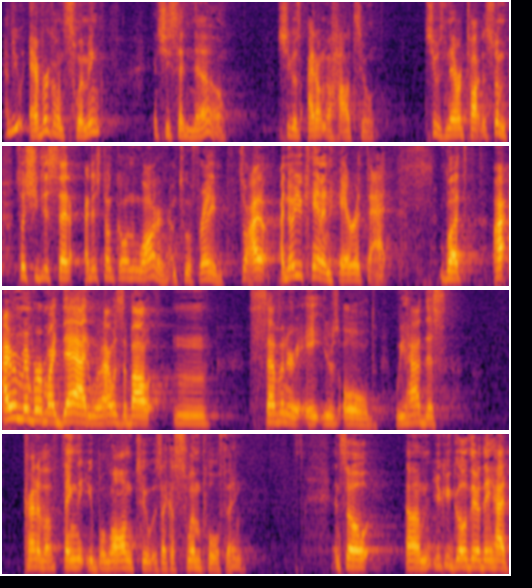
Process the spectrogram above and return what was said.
have you ever gone swimming? And she said, no. She goes, I don't know how to. She was never taught to swim. So she just said, I just don't go in the water. I'm too afraid. So I, I know you can't inherit that. But I, I remember my dad, when I was about mm, seven or eight years old, we had this kind of a thing that you belonged to. It was like a swim pool thing. And so um, you could go there. They had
